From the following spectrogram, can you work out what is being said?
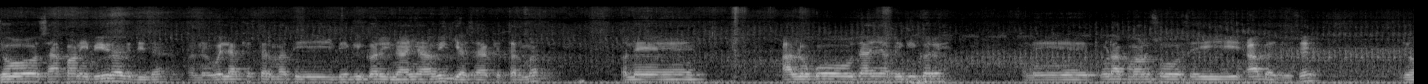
જો સા પાણી પીવરાવી દીધા અને ઓલા ખેતરમાંથી ભેગી કરીને અહીંયા આવી ગયા છે આ ખેતરમાં. અને આ લોકો જ અહીંયા ભેગી કરે. અને થોડાક માણસો છે એ આ બાજુ છે, જો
